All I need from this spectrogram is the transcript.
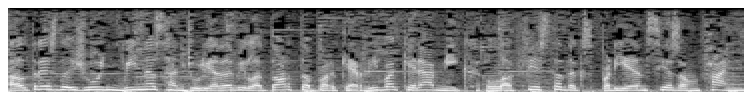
El 3 de juny vine a Sant Julià de Vilatorta perquè arriba Keràmic, la festa d'experiències en fang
